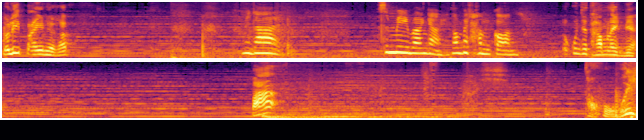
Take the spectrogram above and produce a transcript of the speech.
เรารีบไปกันเถอะครับ ไม่ได้ จะมีบางอย่างที่ต้องไปทำก่อน แล้วคุณจะทำอะไรอีกเนี่ย ฟ้าโถ่เว้ย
